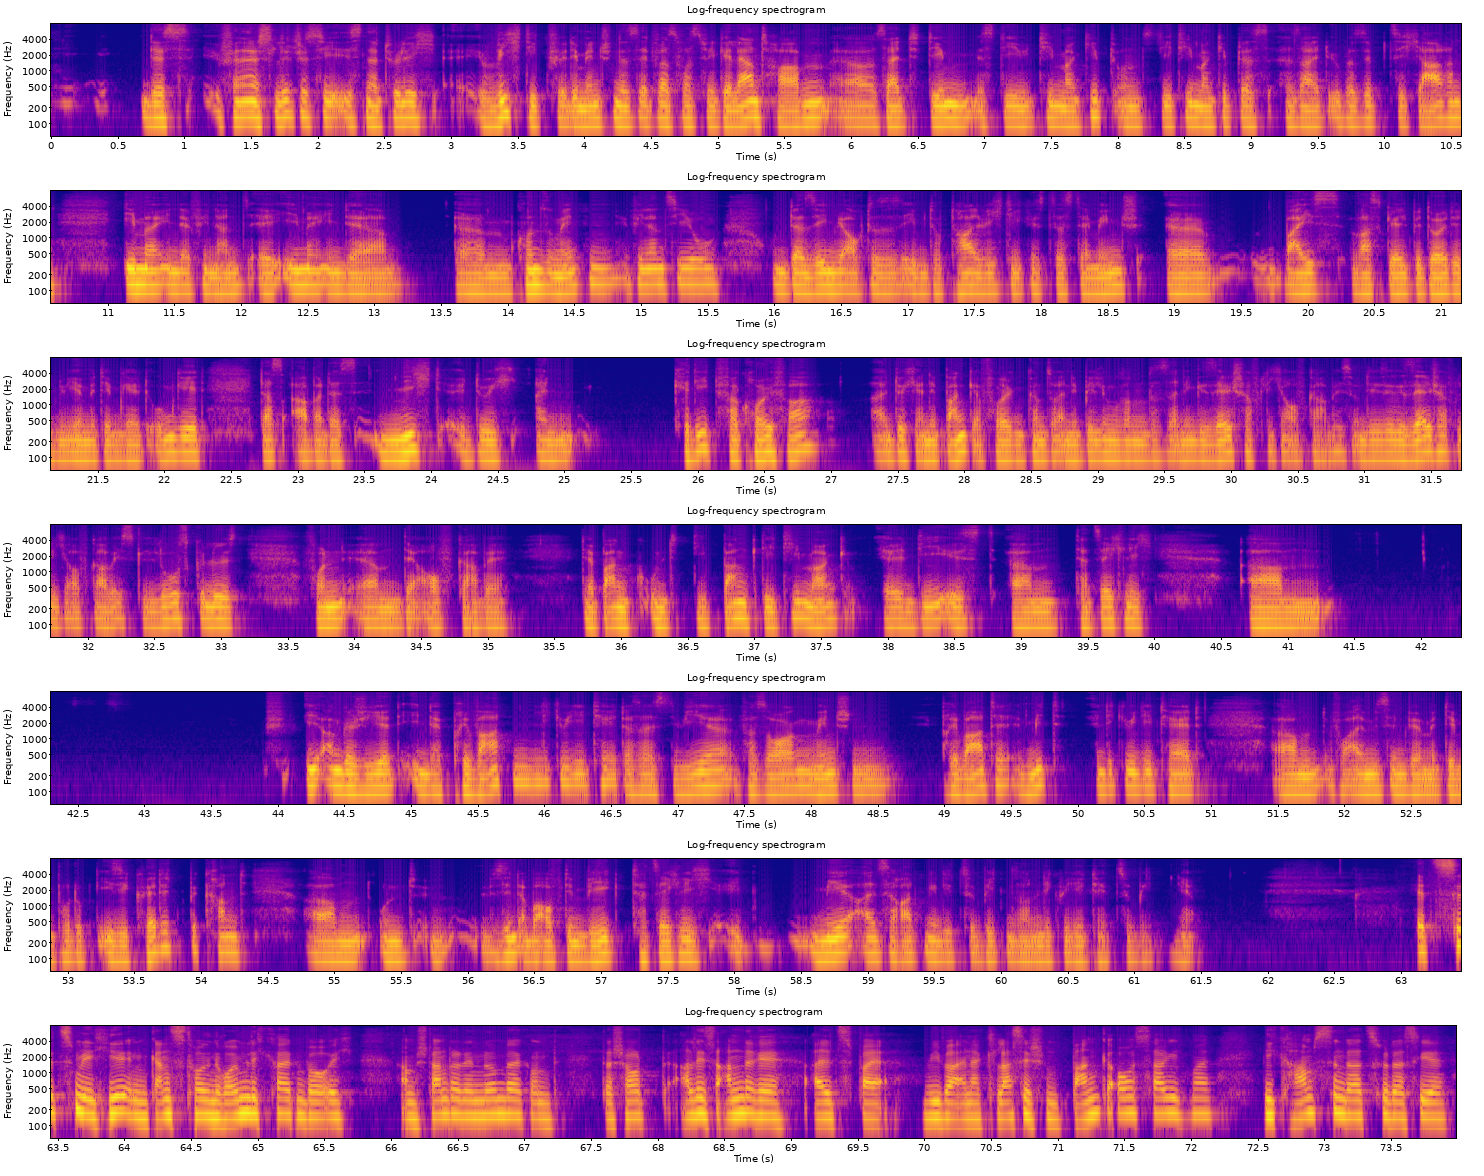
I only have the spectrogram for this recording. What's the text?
das Financial Literacy ist natürlich wichtig für die Menschen. Das ist etwas, was wir gelernt haben, äh, seitdem es die Teambank gibt. Und die Teambank gibt es seit über 70 Jahren immer in der Finanz, äh, immer in der ähm, Konsumentenfinanzierung. Und da sehen wir auch, dass es eben total wichtig ist, dass der Mensch äh, weiß, was Geld bedeutet, wie er mit dem Geld umgeht, dass aber das nicht durch einen Kreditverkäufer äh, durch eine Bank erfolgen kann, so eine Bildung, sondern dass es eine gesellschaftliche Aufgabe ist. Und diese gesellschaftliche Aufgabe ist losgelöst von ähm, der Aufgabe der Bank. Und die Bank, die Teambank, äh, die ist ähm, tatsächlich ähm, engagiert in der privaten Liquidität. Das heißt, wir versorgen Menschen, Private mit Liquidität. Ähm, vor allem sind wir mit dem Produkt Easy Credit bekannt ähm, und sind aber auf dem Weg, tatsächlich mehr als Ratenkredit zu bieten, sondern Liquidität zu bieten. Ja. Jetzt sitzen wir hier in ganz tollen Räumlichkeiten bei euch am Standort in Nürnberg und da schaut alles andere als bei wie bei einer klassischen Bank aus, sage ich mal. Wie kam es denn dazu, dass ihr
